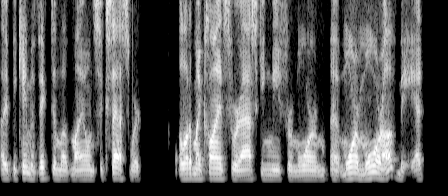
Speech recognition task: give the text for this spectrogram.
I became a victim of my own success, where a lot of my clients were asking me for more, uh, more and more of me at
